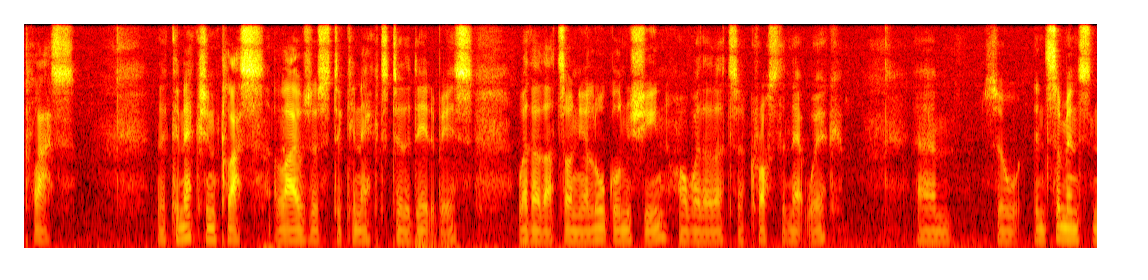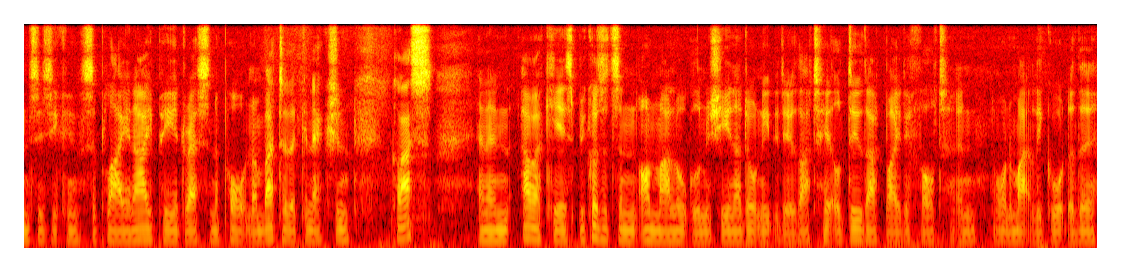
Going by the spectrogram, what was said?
class the connection class allows us to connect to the database, whether that's on your local machine or whether that's across the network. Um, so in some instances you can supply an IP address and a port number to the connection class. And in our case because it's an on my local machine I don't need to do that. It'll do that by default and automatically go to the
